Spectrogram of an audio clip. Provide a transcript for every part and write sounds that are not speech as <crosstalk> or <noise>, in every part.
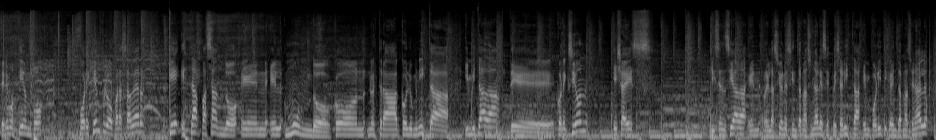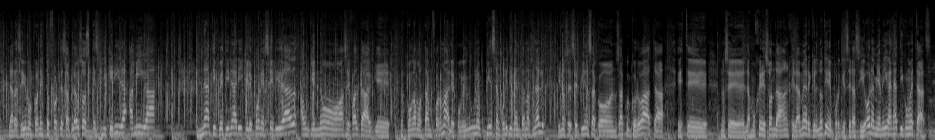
tenemos tiempo, por ejemplo, para saber qué está pasando en el mundo con nuestra columnista invitada de Conexión. Ella es licenciada en Relaciones Internacionales, especialista en política internacional. La recibimos con estos fuertes aplausos. Es mi querida amiga Nati Petinari que le pone seriedad, aunque no hace falta que nos pongamos tan formales, porque uno piensa en política internacional y no sé, se piensa con saco y corbata, este, no sé, las mujeres onda Angela Merkel, no tiene por qué ser así. Hola mi amiga Nati, ¿cómo estás?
